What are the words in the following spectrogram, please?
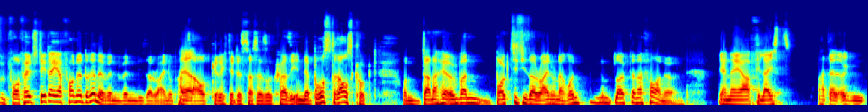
im Vorfeld steht er ja vorne drinne, wenn, wenn dieser Rhino-Panzer Ja. aufgerichtet ist, dass er so quasi in der Brust rausguckt. Und dann nachher irgendwann beugt sich dieser Rhino nach unten und läuft dann nach vorne. Ja, naja, vielleicht hat er irgendein,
